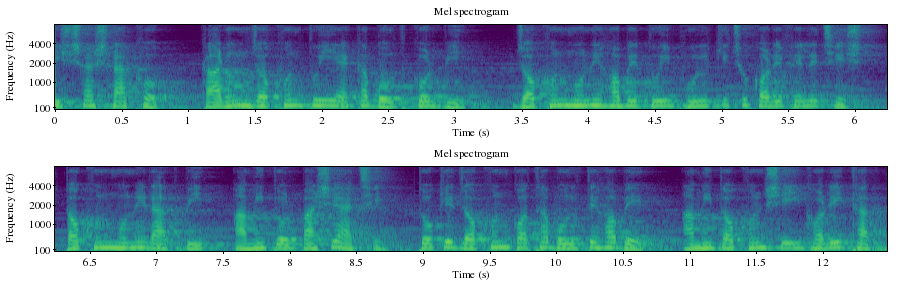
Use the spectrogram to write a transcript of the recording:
বিশ্বাস রাখো, কারণ যখন তুই একা বোধ করবি, যখন মনে হবে তুই ভুল কিছু করে ফেলেছিস, তখন মনে রাখবি, আমি তোর পাশে আছি। তোকে যখন কথা বলতে হবে, আমি তখন সেই ঘরেই থাকব।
